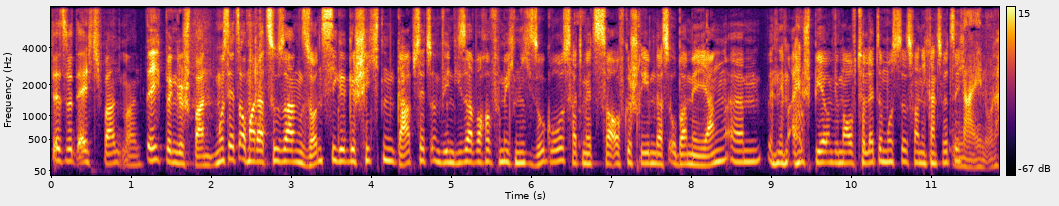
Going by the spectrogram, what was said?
Das wird echt spannend, Mann. Ich bin gespannt. Muss jetzt auch mal dazu sagen, sonstige Geschichten gab es jetzt irgendwie in dieser Woche für mich nicht so groß. Hat mir jetzt zwar aufgeschrieben, dass Aubameyang ähm, in dem einen Spiel irgendwie mal auf Toilette musste. Das fand ich ganz witzig. Nein, oder?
